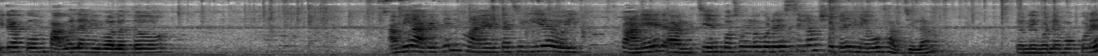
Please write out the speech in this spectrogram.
এরকম পাগল আমি বলো তো। আমি আগের দিন মায়ের কাছে গিয়ে ওই কানের আর চেন পছন্দ করে এসেছিলাম, সেটাই নেব ভাবছিলাম। তো নেব নেব করে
